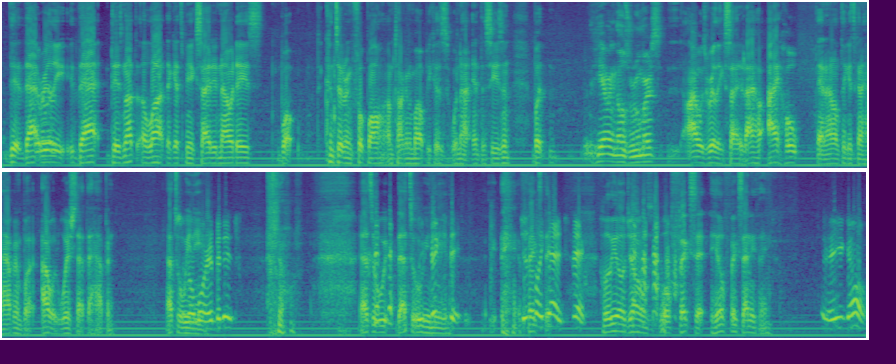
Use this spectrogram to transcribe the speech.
but th- that really that there's not a lot that gets me excited nowadays. Well, considering football, I'm talking about because we're not in the season, but hearing those rumors, I was really excited. I I hope, and I don't think it's gonna happen, but I would wish that to happen. That's what we no need. No more impetus. that's what we that's what we Fixed need. it. Just like it. that, it's fixed. Julio Jones will fix it. He'll fix anything. There you go.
